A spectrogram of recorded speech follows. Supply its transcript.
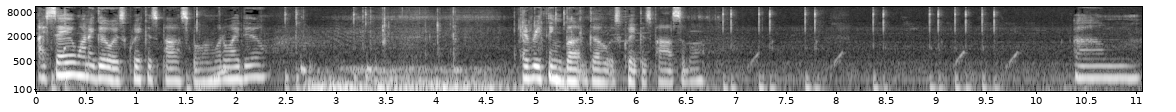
I say I want to go as quick as possible, and what do I do? Everything but go as quick as possible. Um,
